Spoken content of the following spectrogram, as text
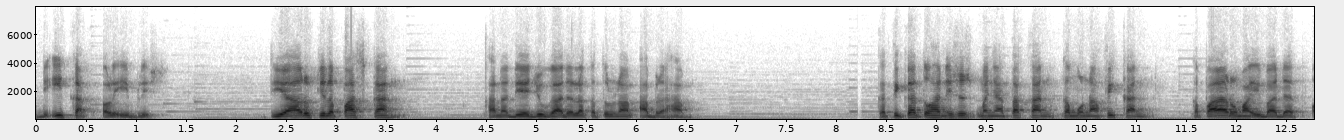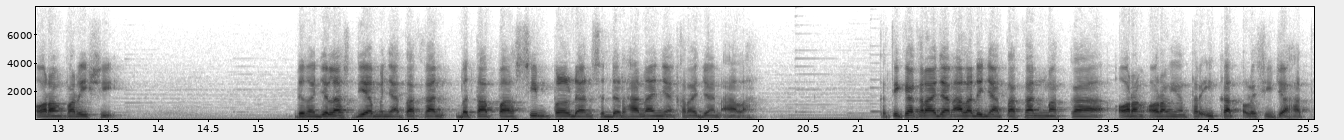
diikat oleh iblis. Dia harus dilepaskan karena dia juga adalah keturunan Abraham. Ketika Tuhan Yesus menyatakan kemunafikan kepala rumah ibadat orang Farisi, dengan jelas dia menyatakan betapa simpel dan sederhananya kerajaan Allah. Ketika kerajaan Allah dinyatakan, maka orang-orang yang terikat oleh si jahat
